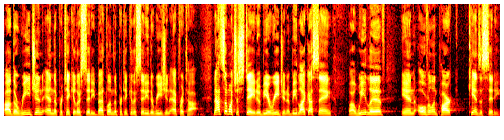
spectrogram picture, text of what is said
uh, the region and the particular city. Bethlehem, the particular city, the region, Ephratah. Not so much a state, it would be a region. It would be like us saying, well, we live in Overland Park, Kansas City.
